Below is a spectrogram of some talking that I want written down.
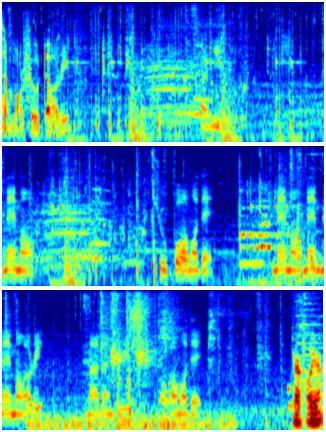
Some more food though. Careful here.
